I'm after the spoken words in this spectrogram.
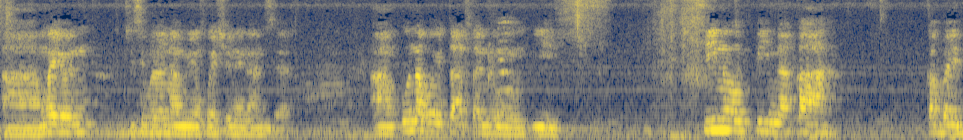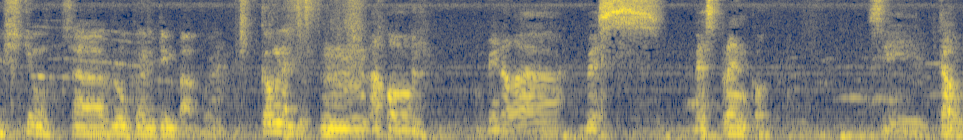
Ah, ngayon, sisimulan namin yung question and answer. Ang una ko itatanong is, sino ang pinaka ka-vibes nyo sa grupo ng Team Papol? Ikaw muna, Ju. Mm, ako, ang pinaka best best friend ko, si Kau.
